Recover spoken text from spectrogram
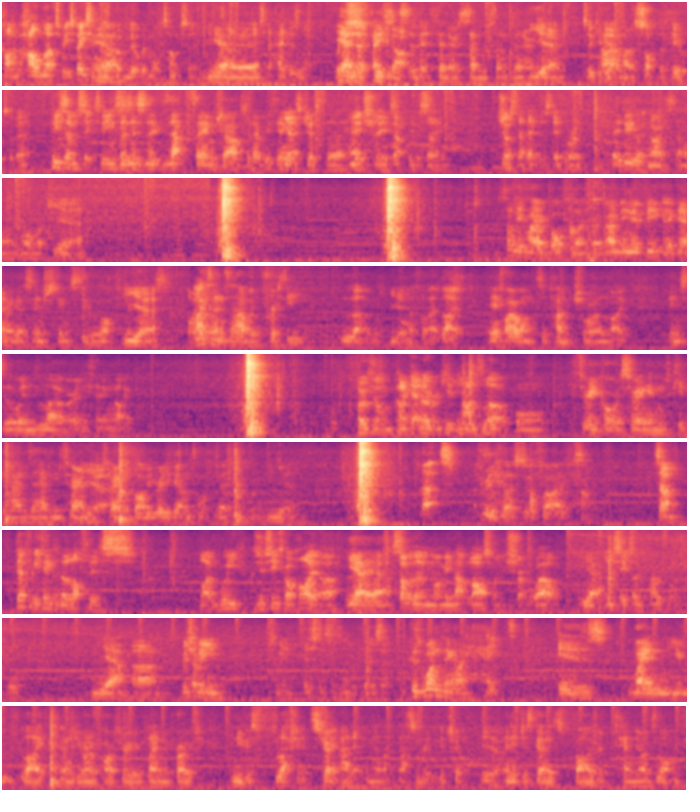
can't remember how much, but it's basically Yeah. just put a little bit more tungsten in, into, Yeah, into the head, isn't it? yeah, and the face is that- a bit thinner, 7% thinner. Yeah, to give you that Um, kind of softer feel to it. P760s, So it's the exact same shaft and everything, Yeah. it's just the head. literally exactly the same, just the head that's different. They do look nice down on the ball, actually. Yeah. Slightly higher ball flight, but I mean, it'd be, again, I guess, interesting to see the loft. Yeah. I tend to have a pretty low Yeah. Like, and if I want to punch one, like, into the wind low or anything, like, focusing on kind of getting over and keeping your hands low, or three quarter swing and keep the hands ahead and turn, Yeah. turn the body, really get on top of it. yeah. That's pretty close to a five. So I'm definitely thinking the loft is like weaker because you seem to go higher. Yeah, yeah, Some of them, I mean, that last one you struck well. yeah, You see, it's only carried one yeah. Um, which I mean, I mean, distance is everything, is it? Because one thing I hate is when you like, and you're on a par three, you're playing an approach, and you just flush it straight at it, and you're like, that's a really good shot, Yeah. and it just goes five or ten yards long,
